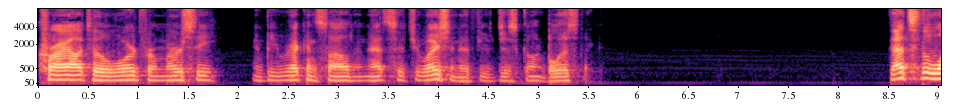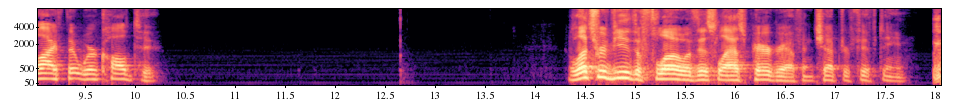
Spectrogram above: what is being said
cry out to the Lord for mercy, and be reconciled in that situation if you've just gone ballistic. That's the life that we're called to. Let's review the flow of this last paragraph in chapter 15.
